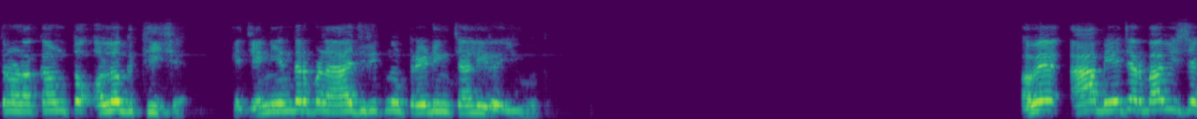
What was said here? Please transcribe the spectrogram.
ત્રણ અકાઉન્ટ તો અલગથી છે, કે જેની અંદર પણ આ જ રીતનું ટ્રેડિંગ ચાલી રહ્યું હતું. હવે આ બે હજાર બાવીસ છે,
